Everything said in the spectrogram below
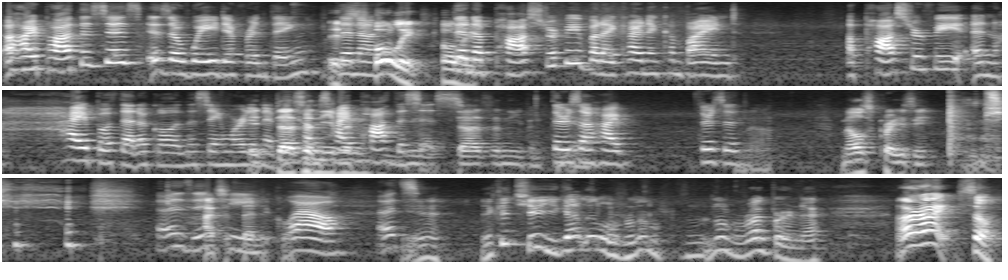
a hypothesis is a way different thing It's than a totally, totally. than apostrophe, but I kind of combined apostrophe and hypothetical in the same word, and it, becomes even. hypothesis. Doesn't even. There's yeah, a hy. There's a. No. Mel's crazy. that is itchy. Hypothetical. Wow. That's Yeah. Look at you. You got little little little rug burn there. All right. So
